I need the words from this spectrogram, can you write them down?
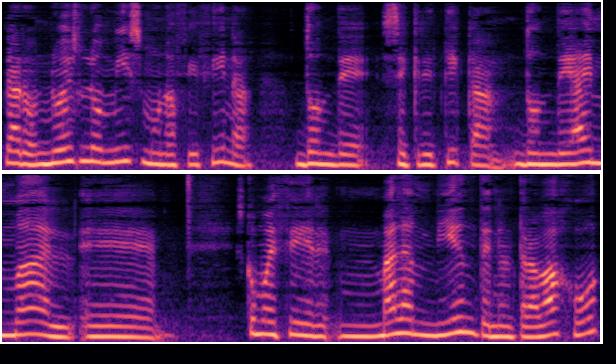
claro, no es lo mismo una oficina donde se critican, donde hay mal, eh, es como decir, mal ambiente en el trabajo,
